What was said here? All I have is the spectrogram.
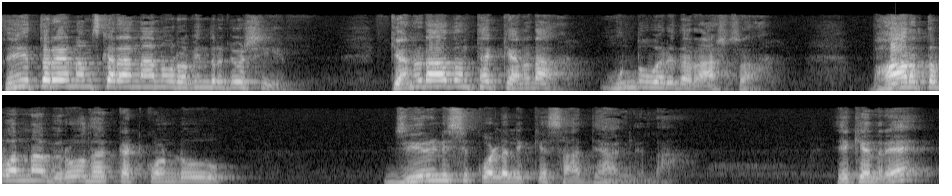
ಸ್ನೇಹಿತರೆ, ನಮಸ್ಕಾರ. ನಾನು ರವೀಂದ್ರ ಜೋಶಿ. ಕೆನಡಾದಂಥ ಕೆನಡಾ ಮುಂದುವರಿದ ರಾಷ್ಟ್ರ. ಭಾರತವನ್ನು ವಿರೋಧ ಕಟ್ಕೊಂಡು ಜೀರ್ಣಿಸಿಕೊಳ್ಳಲಿಕ್ಕೆ ಸಾಧ್ಯ ಆಗಲಿಲ್ಲ. ಏಕೆಂದರೆ,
